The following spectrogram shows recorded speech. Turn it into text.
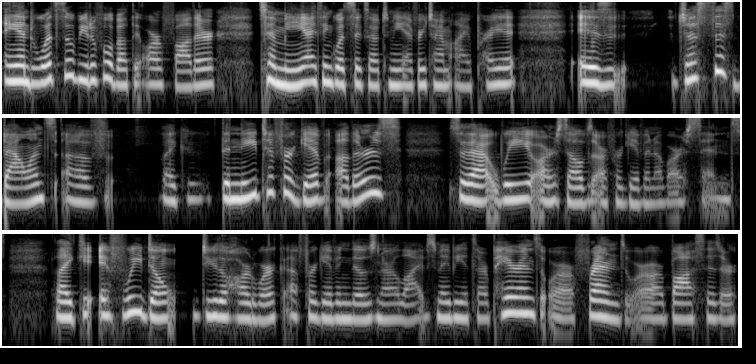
And what's so beautiful about the Our Father to me, I think what sticks out to me every time I pray it is just this balance of like the need to forgive others so that we ourselves are forgiven of our sins. Like, if we don't do the hard work of forgiving those in our lives, maybe it's our parents or our friends or our bosses or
